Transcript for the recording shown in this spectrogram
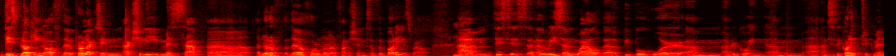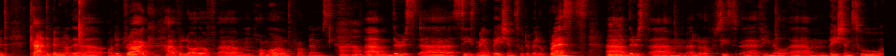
this blocking of the prolactin actually messes up uh, a lot of the hormonal functions of the body as well. Um, this is another reason why uh, people who are um, undergoing um, uh, antipsychotic treatment can, depending on the on the drug, have a lot of um, hormonal problems. Uh-huh. Um, there's uh, cis male patients who develop breasts. Uh, there's um, a lot of cis uh, female um, patients who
